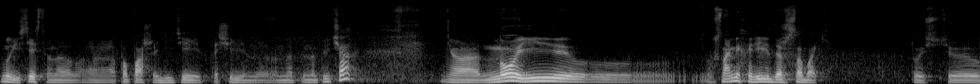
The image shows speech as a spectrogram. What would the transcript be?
ну, естественно, а, папаша детей тащили на, на, на плечах, а, но и э, с нами ходили даже собаки. То есть э,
